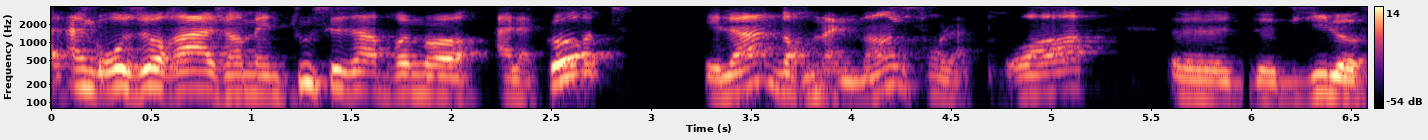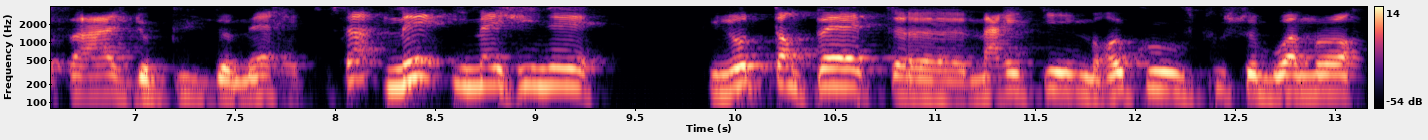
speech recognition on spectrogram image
un gros orage emmène tous ces arbres morts à la côte, et là normalement ils sont la proie euh, de xylophages, de pulls de mer et tout ça, mais imaginez qu'une autre tempête euh, maritime recouvre tout ce bois mort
